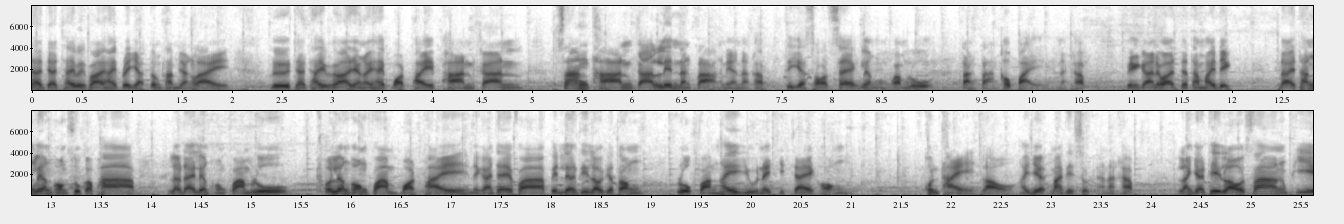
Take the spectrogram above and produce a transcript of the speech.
ถ้าจะใช้ไฟฟ้าให้ประหยัดต้องทำอย่างไร หรือจะใช้ไฟฟ้าอย่างไรให้ปลอดภัยผ่านการสร้างฐานการเล่นต่างๆเนี่ยนะครับที่จะสอดแทรกเรื่องของความรู้ต่างๆเข้าไปนะครับเป็นการว่าจะทำให้เด็กได้ทั้งเรื่องของสุขภาพ แล้วได้เรื่องของความรู้เพราะเรื่องของความปลอดภัยในการใช้ไฟฟ้าเป็นเรื่องที่เราจะต้องปลูกฝังให้อยู่ในจิตใจของ คนไทยเราให้เยอะมากที่สุดนะครับ หลังจากที่เราสร้าง PA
